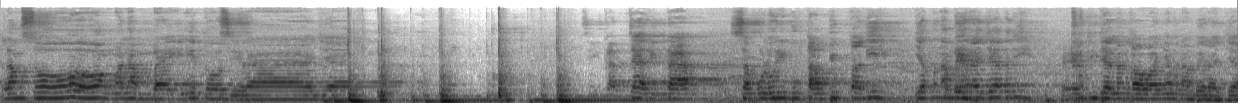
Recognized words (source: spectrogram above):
langsung menambai itu si raja singkat cerita 10.000 tabib tadi yang menambai Eh. raja tadi. Di danang kawanya menambai raja.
